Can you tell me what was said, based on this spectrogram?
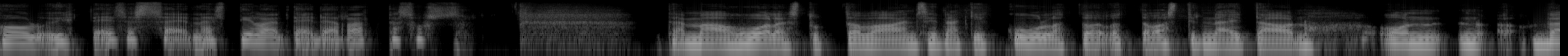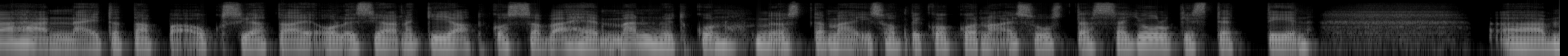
kouluyhteisössä ja näissä tilanteiden ratkaisussa. Tämä on huolestuttavaa ensinnäkin kuulla. Toivottavasti näitä on, on vähän näitä tapauksia tai olisi ainakin jatkossa vähemmän nyt kun myös tämä isompi kokonaisuus tässä julkistettiin. Ähm,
